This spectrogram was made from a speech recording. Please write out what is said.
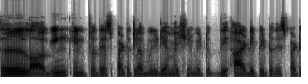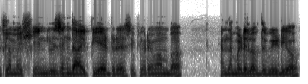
logging into this particular VDI machine. We took the RDP to this particular machine using the IP address, if you remember, in the middle of the video.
